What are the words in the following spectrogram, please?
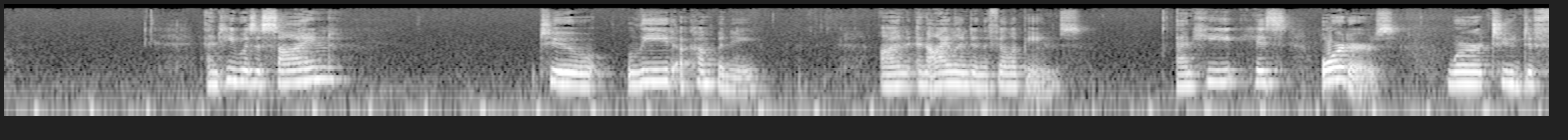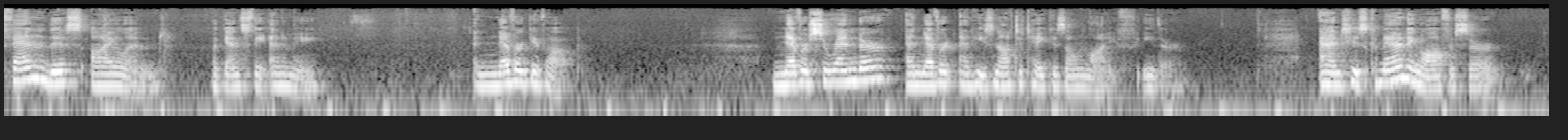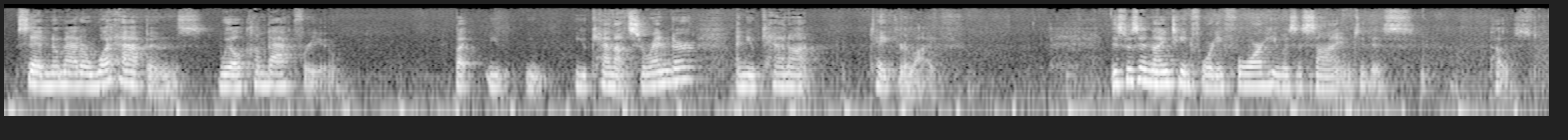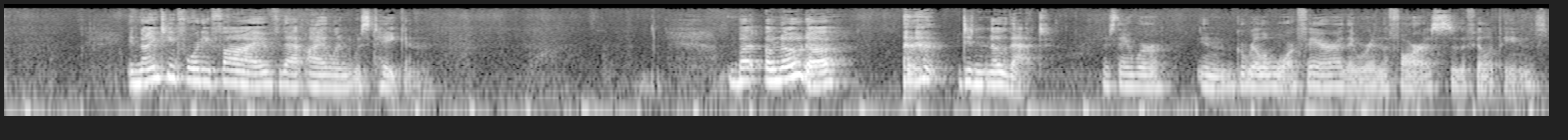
and he was assigned to lead a company on an island in the Philippines. And he, his orders were to defend this island against the enemy and never give up. Never surrender and never and he's not to take his own life either. And his commanding officer said no matter what happens, we'll come back for you. But you you cannot surrender and you cannot take your life. This was in 1944. He was assigned to this post. In 1945, that island was taken. But Onoda didn't know that, as they were in guerrilla warfare, they were in the forests of the Philippines.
